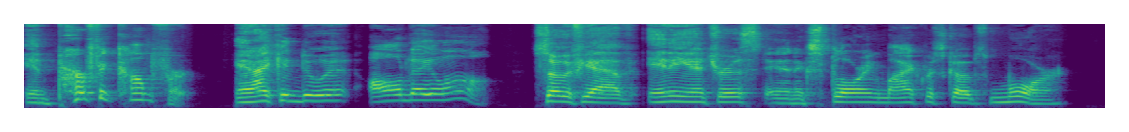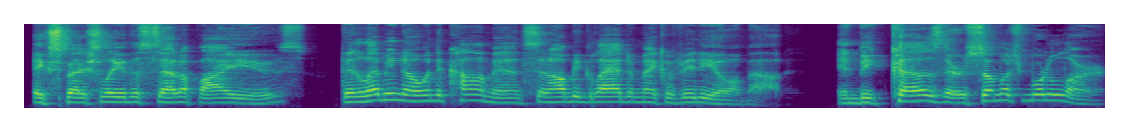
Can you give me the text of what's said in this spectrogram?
in perfect comfort, and I can do it all day long. So if you have any interest in exploring microscopes more, especially the setup I use, then let me know in the comments and I'll be glad to make a video about it. And because there's so much more to learn,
